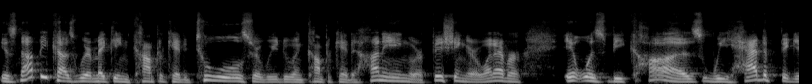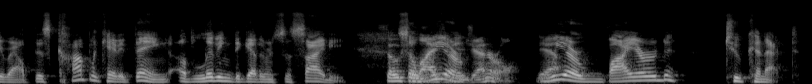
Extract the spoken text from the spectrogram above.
is not because we're making complicated tools or we're doing complicated hunting or fishing or whatever. It was because we had to figure out this complicated thing of living together in society. Socializing so are, in general. Yeah. We are wired to connect.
